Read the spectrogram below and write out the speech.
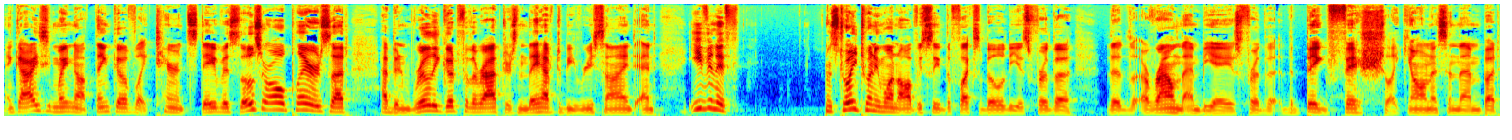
and guys you might not think of like Terrence Davis. Those are all players that have been really good for the Raptors, and they have to be re-signed. And even if it's 2021, obviously the flexibility is for the, the, the, around the NBA is for the the big fish like Giannis and them, but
